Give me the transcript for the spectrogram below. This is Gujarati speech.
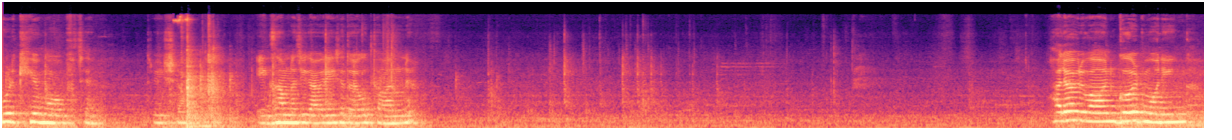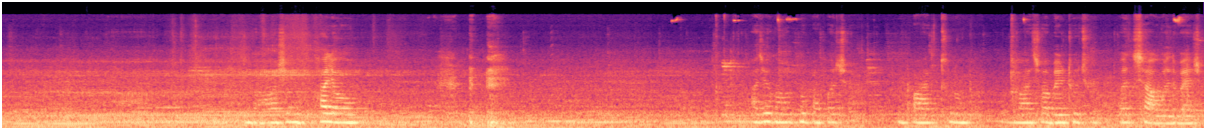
મૂડ કેમ ઓફ છે. ત્રિશા એક્ઝામ નજીક આવી રહી છે તો એવું જ થવાનું ને? Hello everyone good morning hello આજે અકાઉન્ટનું પેપર છે. પાથનું વાંચવા બેઠું છું. અચ્છા ઓલ ધ બેસ્ટ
